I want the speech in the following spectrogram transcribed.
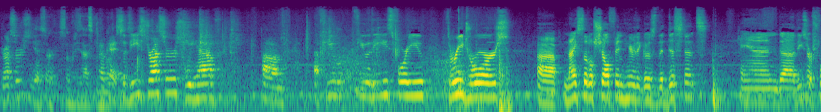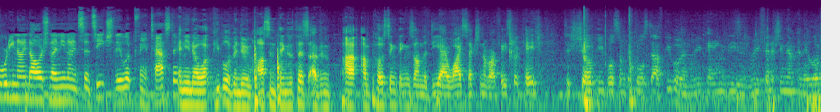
Dressers. Yes, sir. Somebody's asking. Okay, about so these dressers, we have um, a few, few of these for you. Three drawers, uh, nice little shelf in here that goes the distance. And uh, these are $49.99 each. They look fantastic. And you know what? People have been doing awesome things with this. I've been uh, I'm posting things on the DIY section of our Facebook page to show people some of the cool stuff. People have been repainting these and refinishing them, and they look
